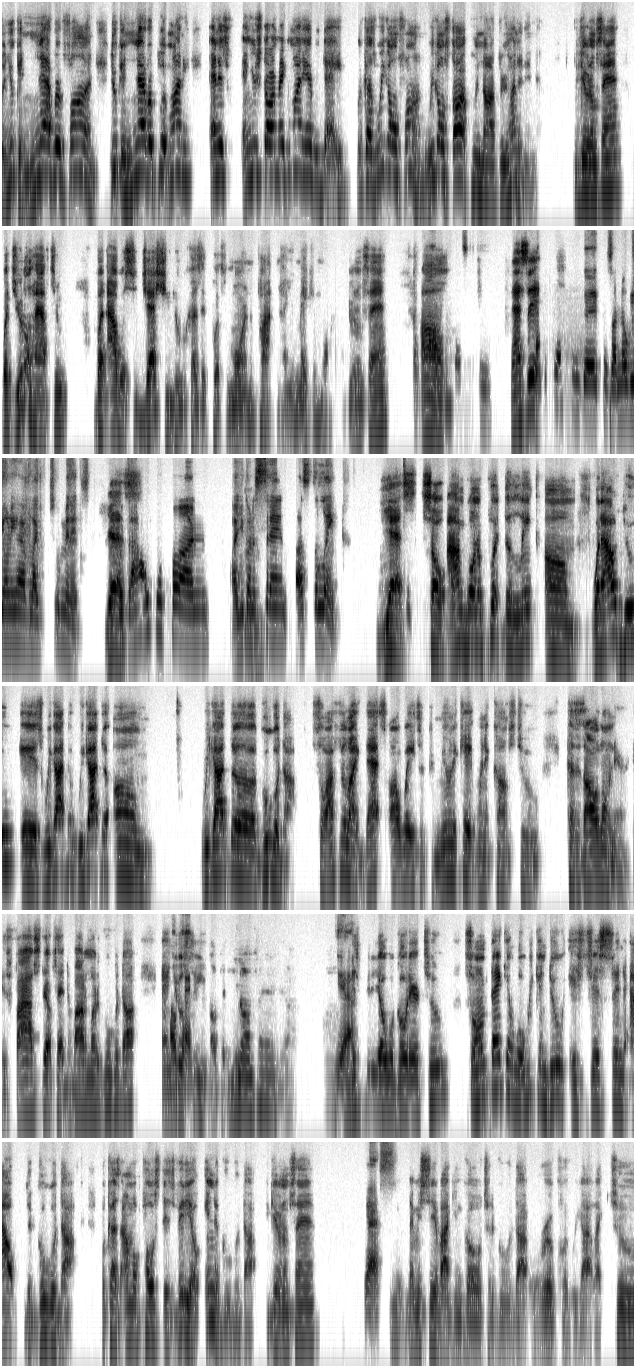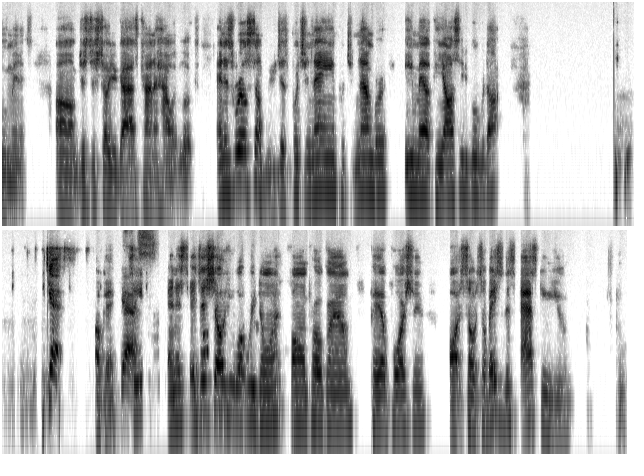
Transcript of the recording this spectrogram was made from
So you can never fund, you can never put money, and it's and you start making money every day because we gonna fund. We gonna start putting our 300 in there. You get what I'm saying? But you don't have to. But I would suggest you do because it puts more in the pot. Now you're making more. You know what I'm saying? Um, that's it. Good, because I know we only have like two minutes. Yes. With the hyper fund, are you going to mm-hmm. send us the link? Yes. So I'm going to put the link. Um, what I'll do is we got the we got the um we got the Google Doc. So I feel like that's our way to communicate when it comes to because it's all on there. It's five steps at the bottom of the Google Doc, and okay. you'll see. Okay, you know what I'm saying? Yeah. Yeah. this video will go there too. So I'm thinking what we can do is just send out the Google Doc because I'm gonna post this video in the Google Doc. You get what I'm saying? Yes. Let me see if I can go to the Google Doc real quick. We got like two minutes. Um, just to show you guys kind of how it looks. And it's real simple. You just put your name, put your number, email. Can y'all see the Google Doc? Yes. Okay. Yes. See? And it's it just shows you what we're doing. Phone program, pay a portion. Or so so basically it's asking you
